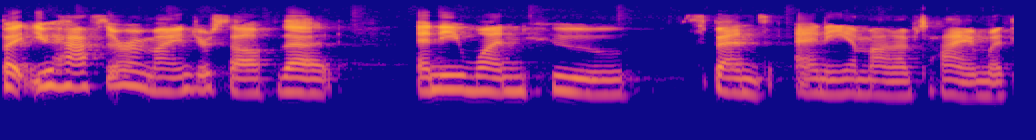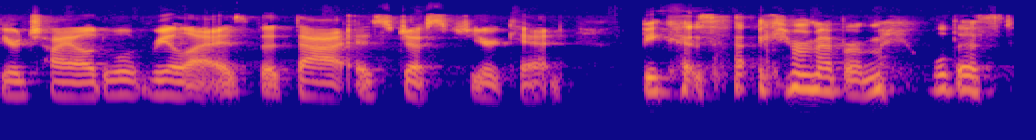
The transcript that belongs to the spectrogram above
but you have to remind yourself that anyone who spends any amount of time with your child will realize that that is just your kid because I can remember my oldest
